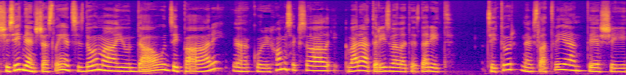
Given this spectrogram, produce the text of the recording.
šīs ikdienas tās lietas, es domāju, daudzi pāri, kuri ir homoseksuāli, varētu arī izvēlēties darīt citur, nevis Latvijā, tieši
